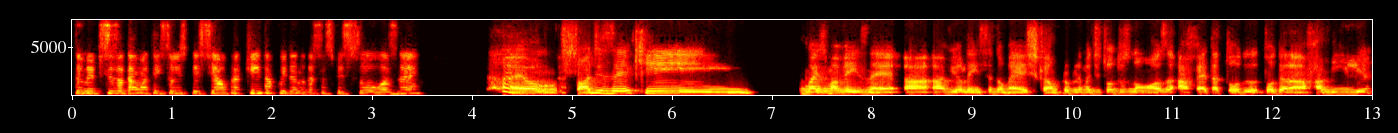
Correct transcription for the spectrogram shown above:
também precisa dar uma atenção especial para quem está cuidando dessas pessoas, né? É, só dizer que mais uma vez, né, a, a, violência doméstica é um problema de todos nós, afeta todo, toda a família,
